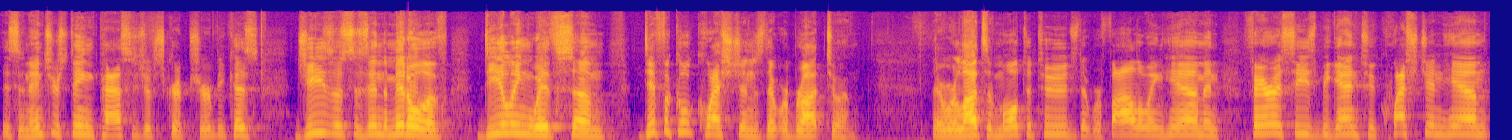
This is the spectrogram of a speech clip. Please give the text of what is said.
This is an interesting passage of Scripture because Jesus is in the middle of dealing with some difficult questions that were brought to him. There were lots of multitudes that were following him, and Pharisees began to question him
